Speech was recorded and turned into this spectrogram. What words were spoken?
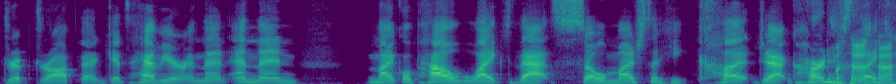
drip drop that gets heavier and then and then Michael Powell liked that so much that he cut Jack Cardiff's like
